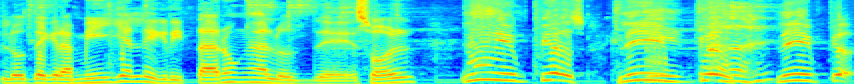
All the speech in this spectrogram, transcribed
Los de Gramilla le gritaron a los de Sol, limpios, limpios, limpios.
